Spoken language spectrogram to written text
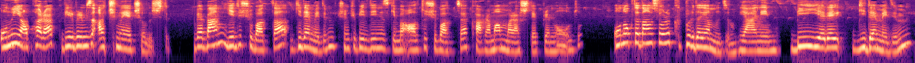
onu yaparak birbirimizi açmaya çalıştık. Ve ben 7 Şubat'ta gidemedim. Çünkü bildiğiniz gibi 6 Şubat'ta Kahramanmaraş depremi oldu. O noktadan sonra kıpırdayamadım. Yani bir yere gidemedim.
